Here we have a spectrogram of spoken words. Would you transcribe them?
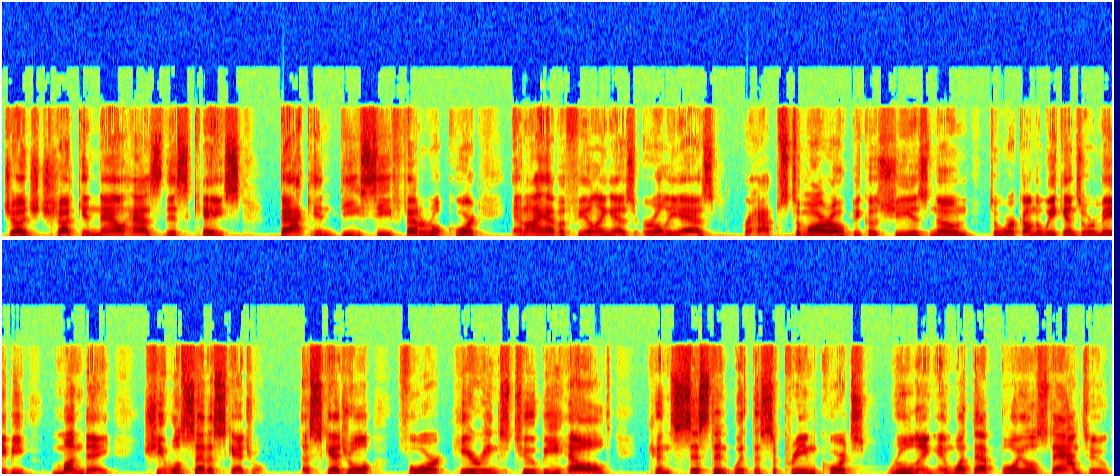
Judge Chutkan now has this case back in D.C. federal court, and I have a feeling as early as perhaps tomorrow, because she is known to work on the weekends, or maybe Monday, she will set a schedule, a schedule for hearings to be held consistent with the Supreme Court's ruling. And what that boils down to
